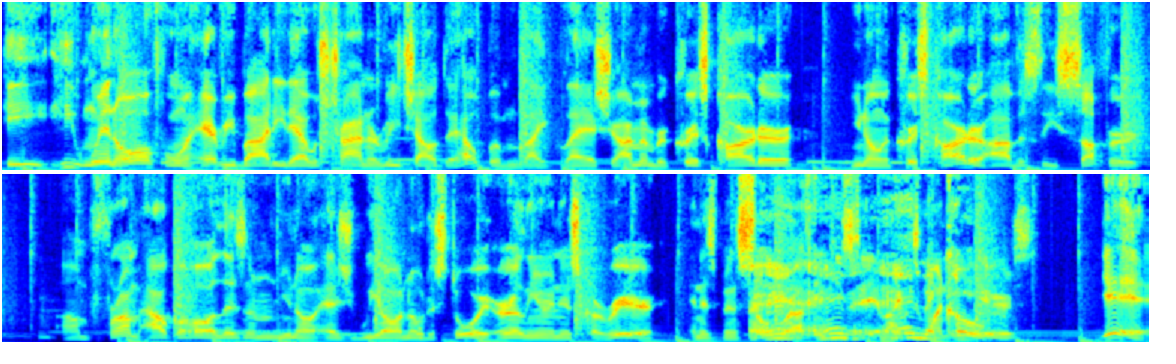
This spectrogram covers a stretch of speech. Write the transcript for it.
he he went off on everybody that was trying to reach out to help him. Like last year, I remember Cris Carter. You know, and Cris Carter obviously suffered um, from alcoholism. You know, as we all know the story earlier in his career, and has been sober. And, I think he said like twenty years. Yeah.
